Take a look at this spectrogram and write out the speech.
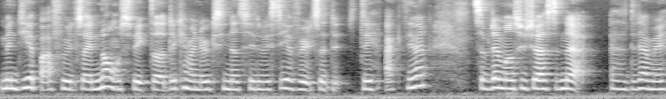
men de har bare følt sig enormt svigtet, og det kan man jo ikke sige noget til, hvis de har følt sig det, det agtigt, vel? Så på den måde synes jeg også, den der, altså det der med,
